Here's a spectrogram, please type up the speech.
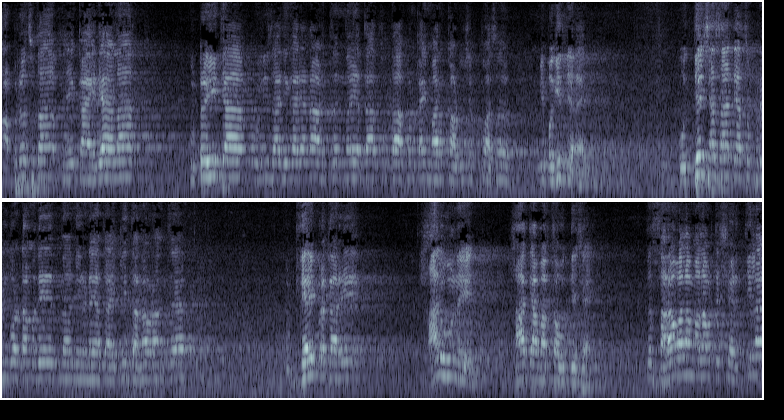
आपलं सुद्धा म्हणजे कायद्याला कुठंही त्या पोलीस अधिकाऱ्यांना अडचण न येता सुद्धा आपण काही मार्ग काढू शकतो असं मी बघितलेलं आहे. उद्देश असा त्या सुप्रीम कोर्टामध्ये निर्णयाचा आहे की जनावरांचा कुठल्याही प्रकारे हाल होऊ नये हा त्यामागचा उद्देश आहे. तर सरावाला मला वाटतं शर्तीला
